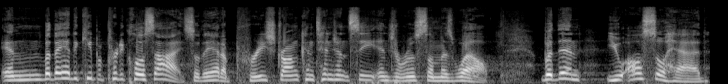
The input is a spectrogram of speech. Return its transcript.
And, but they had to keep a pretty close eye. So they had a pretty strong contingency in Jerusalem as well. But then you also had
